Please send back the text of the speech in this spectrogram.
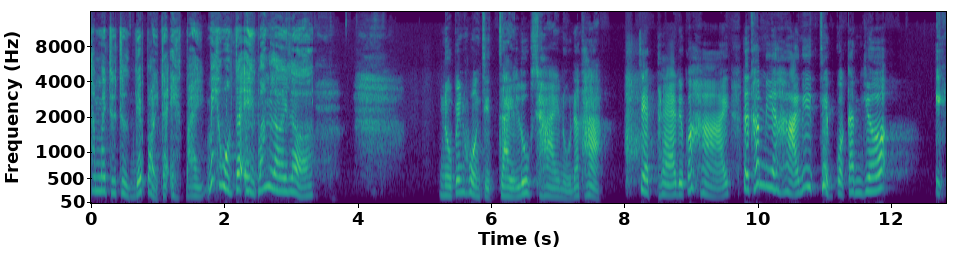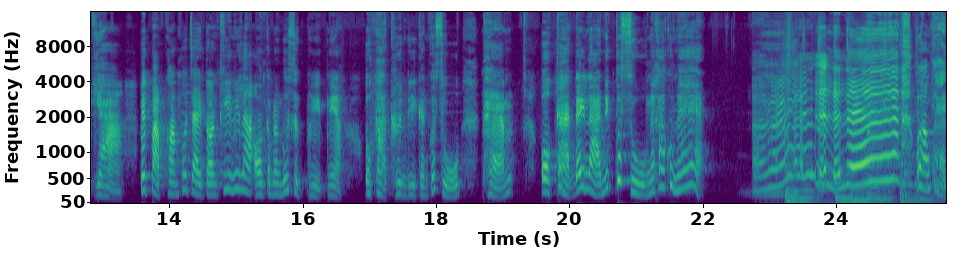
ทำไมถึงถึงได้ปล่อยตาเอกไป ไม่ห่วงตาเอกบ้างเลยเหรอ หนูเป็นห่วงจิตใจลูกชายหนูนะคะ เจ็บแผลเดี๋ยวก็หาย แต่ถ้าเมียหายนี่เจ็บกว่ากันเยอะ อีกอย่างไปปรับความเข้าใจตอนที่นิลาออนกำลังรู้สึกผิดเนี่ย โอกาสคืนดีกันก็สูง แถมโอกาสได้หลานนี่ก็สูงนะคะ คุณแม่อ่าเลเลเลวางแผน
